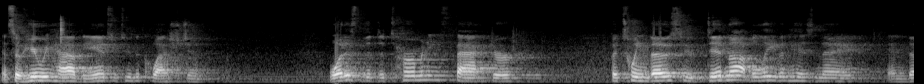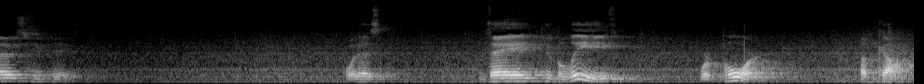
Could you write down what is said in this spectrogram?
And so here we have the answer to the question what is the determining factor between those who did not believe in his name and those who do? What is it? They who believe were born of God.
